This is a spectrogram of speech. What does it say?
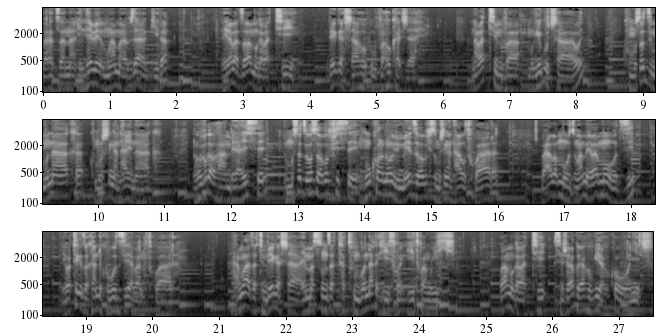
Barazana intebe umwami aravyagira. Rero abaza wa mugabo ati mbega shaho uvaho ukajahe? Nawe ati mva mu gihugu cawe ku musozi munaka ku mushinga ntaye naka. Ni ukuvuga aho hambere hahise umusozi wose waba ufise nk'uko n'ubu bimeze waba ufise umushinga ntawe utwara. Baba bamuzi umwami yaba amuzi yawategezwa kandi kubuzi abantu utwara. Aramubaza ati mbega sha ayo masunzu atatu mbona yitwa ngo iki wa mugabo ati sinshobora kuyakubwira kuko wonyica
